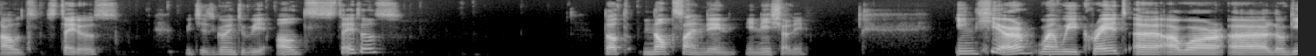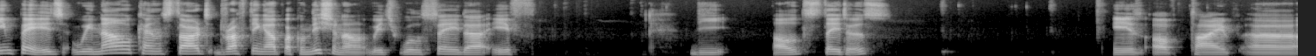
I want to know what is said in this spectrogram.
auth status, which is going to be auth status dot not signed in initially. In here, when we create uh, our uh, login page, we now can start drafting up a conditional, which will say that if the auth status is of type uh,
